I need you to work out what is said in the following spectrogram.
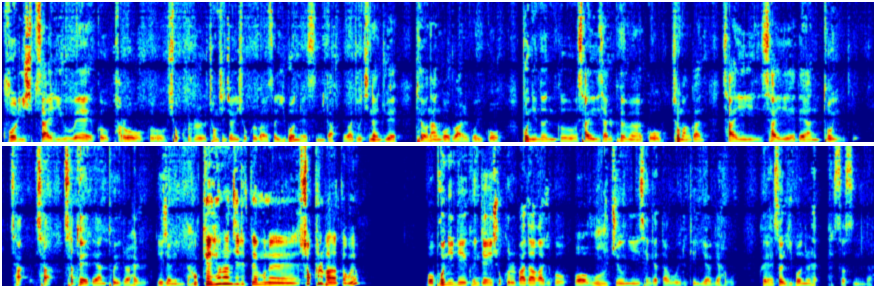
9월 24일 이후에 그 바로 그 쇼크를 정신적인 쇼크를 받아서 입원을 했습니다. 그래가지고 지난주에 퇴원한 거로 알고 있고 본인은 그 사의 의사를 표명했고 조만간 사의 사의에 대한 토의 사, 사, 사퇴에 대한 토의를 할 예정입니다. 국회 현안 질의 때문에 쇼크를 받았다고요? 뭐 본인이 굉장히 쇼크를 받아가지고 뭐 우울증이 생겼다고 이렇게 이야기하고 그래서 입원을 해- 했었습니다.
